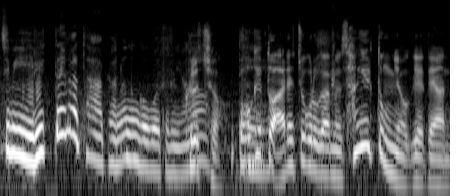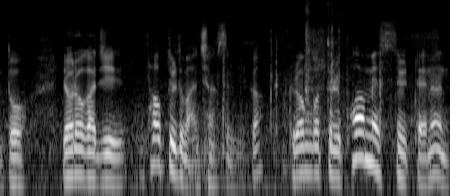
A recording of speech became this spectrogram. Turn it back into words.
지금 이 일대가 다 변하는 거거든요. 그렇죠. 네. 거기 또 아래쪽으로 가면 상일동역에 대한 또 여러 가지 사업들도 많지 않습니까? 그런 것들을 포함했을 때는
